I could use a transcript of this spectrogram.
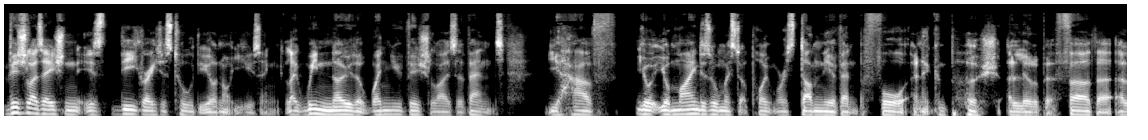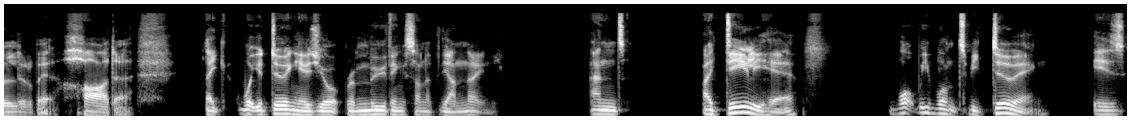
Visualization is the greatest tool that you're not using. Like we know that when you visualize events, you have your your mind is almost at a point where it's done the event before and it can push a little bit further, a little bit harder. Like what you're doing here is you're removing some of the unknowns. And ideally here, what we want to be doing is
